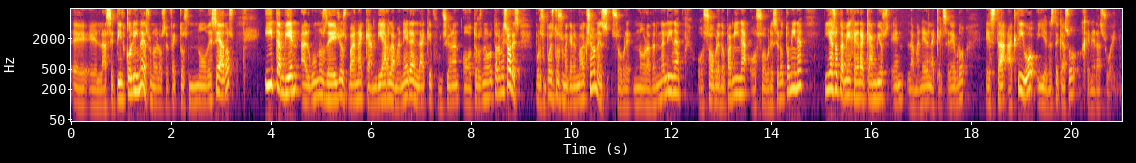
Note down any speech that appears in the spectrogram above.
eh, la acetilcolina, es uno de los efectos no deseados, y también algunos de ellos van a cambiar la manera en la que funcionan otros neurotransmisores. Por supuesto, su mecanismo de acción es sobre noradrenalina o sobre dopamina o sobre serotonina y eso también genera cambios en la manera en la que el cerebro está activo y en este caso genera sueño.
